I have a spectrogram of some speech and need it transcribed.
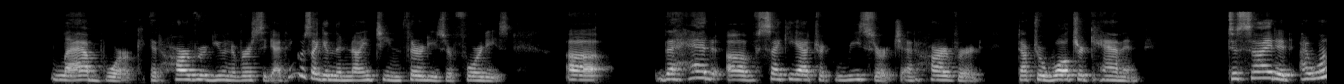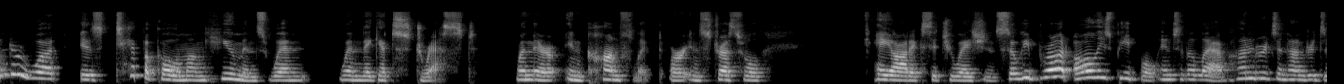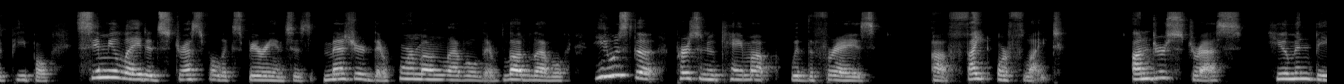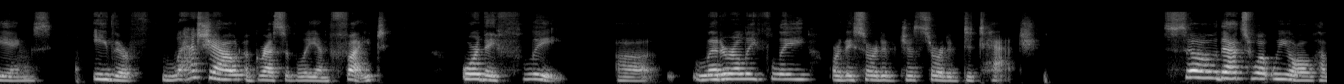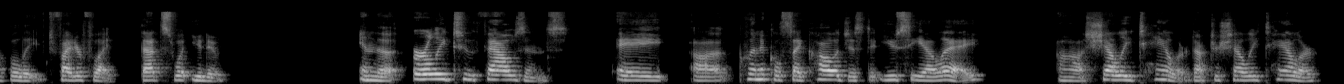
lab work at Harvard University. I think it was like in the 1930s or 40s. Uh, the head of psychiatric research at Harvard, Dr. Walter Cannon, decided, I wonder what is typical among humans when when they get stressed, when they're in conflict or in stressful chaotic situations. So he brought all these people into the lab, hundreds and hundreds of people, simulated stressful experiences, measured their hormone level, their blood level. He was the person who came up with the phrase uh, fight or flight. Under stress, human beings either lash out aggressively and fight, or they flee, uh, literally flee, or they sort of just sort of detach. So that's what we all have believed fight or flight. That's what you do. In the early 2000s, a uh, clinical psychologist at UCLA, uh, Shelley Taylor, Dr. Shelley Taylor,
